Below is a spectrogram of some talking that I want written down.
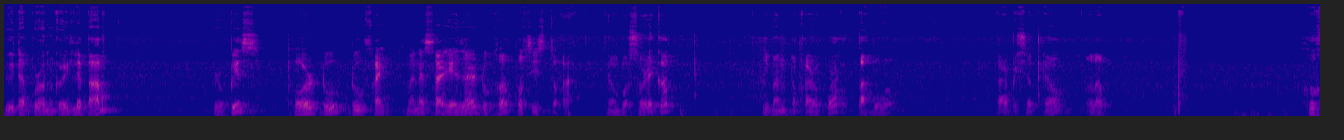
দুইটা পূৰণ কৰি দিলে পাম rupees four two two five মানে চাৰি হেজাৰ দুশ পঁচিছ টকা। তেওঁ বছৰেকত ইমান টকাৰ ওপৰত পাব। তাৰপিছত তেওঁ অলপ সুখ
